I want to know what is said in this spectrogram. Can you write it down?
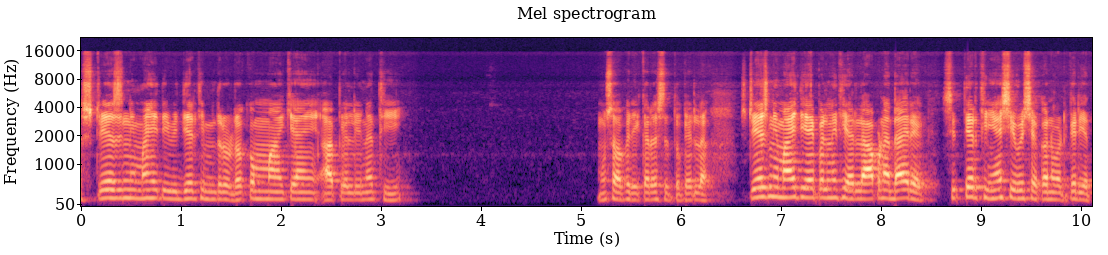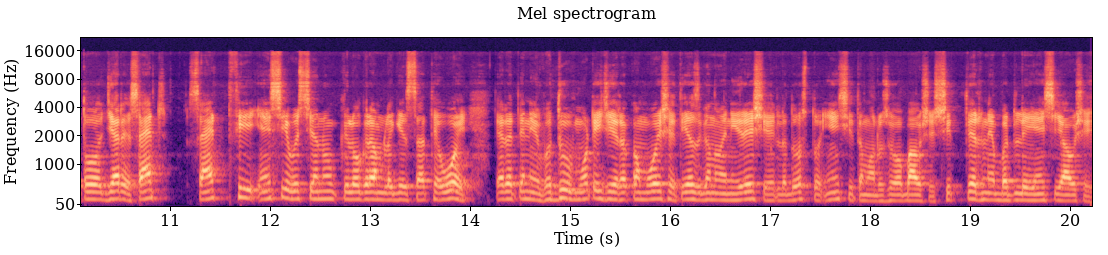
સ્ટેજની માહિતી વિદ્યાર્થી મિત્રો રકમમાં ક્યાંય આપેલી નથી. મુસાફરી કરે છે તો કેટલા? સ્ટેજની માહિતી આપેલ નથી, એટલે આપણે ડાયરેક્ટ સિત્તેરથી એંશી વચ્ચે કન્વર્ટ કરીએ. તો જ્યારે સાઠ સાઠથી એંસી વચ્ચેનું કિલોગ્રામ લગેજ સાથે હોય, ત્યારે તેની વધુ મોટી જે રકમ હોય છે તે જ ગણવાની રહેશે. એટલે દોસ્તો એંસી તમારો જવાબ આવશે. સિત્તેરને બદલે એંસી આવશે.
